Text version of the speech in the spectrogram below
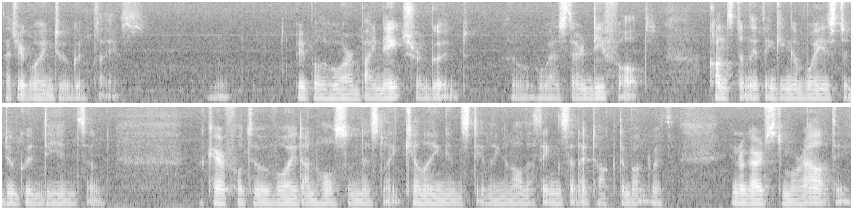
that you're going to a good place. People who are by nature good, who, who has their default, constantly thinking of ways to do good deeds and careful to avoid unwholesomeness like killing and stealing and all the things that I talked about with in regards to morality.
